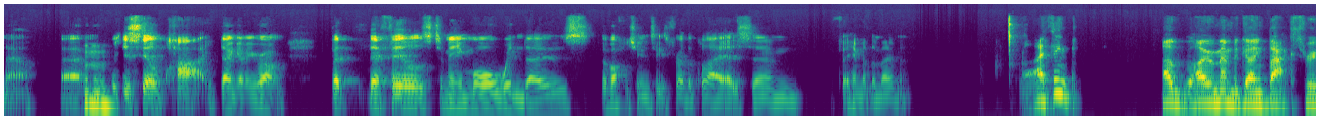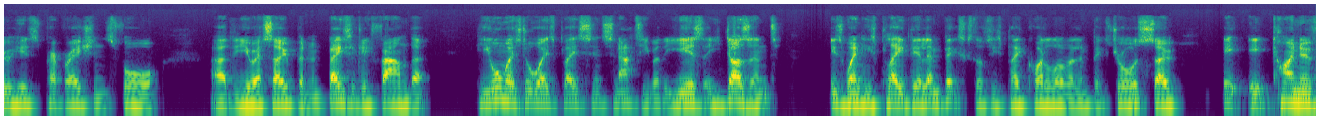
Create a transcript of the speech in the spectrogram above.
now, um, mm. which is still high. Don't get me wrong but there feels to me more windows of opportunities for other players um, for him at the moment. I think I, I, remember going back through his preparations for uh, the US Open and basically found that he almost always plays Cincinnati, but the years that he doesn't is when he's played the Olympics because obviously he's played quite a lot of Olympics draws. So it, it kind of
